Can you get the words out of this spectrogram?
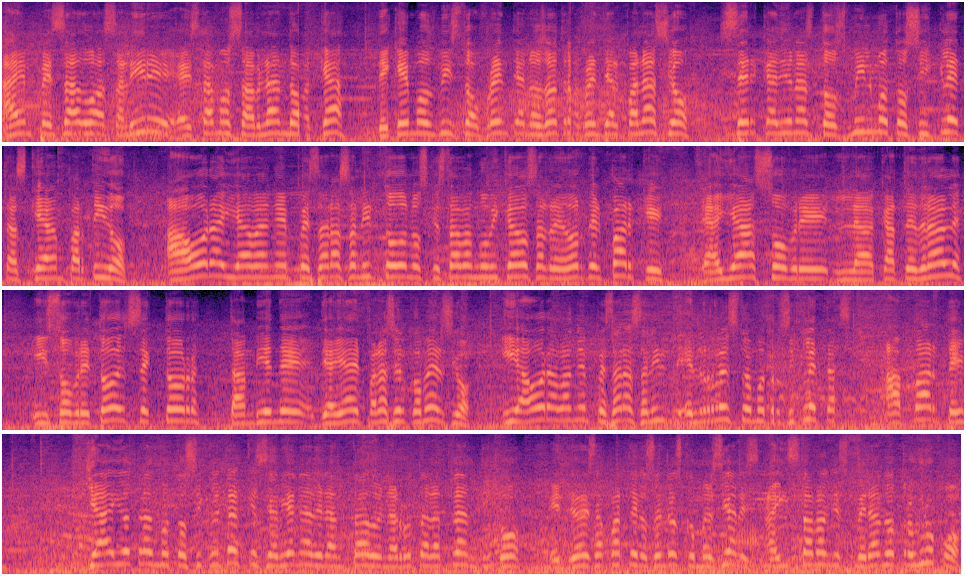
ha empezado a salir. Estamos hablando acá de que hemos visto frente a nosotros, frente al Palacio, cerca de unas 2.000 motocicletas que han partido. Ahora ya van a empezar a salir todos los que estaban ubicados alrededor del parque, allá sobre la catedral y sobre todo el sector también de, de allá del Palacio del Comercio. Y ahora van a empezar a salir el resto de motocicletas, aparte ya hay otras motocicletas que se habían adelantado en la ruta del Atlántico, entre esa parte de los centros comerciales. Ahí estaban esperando otro grupo,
